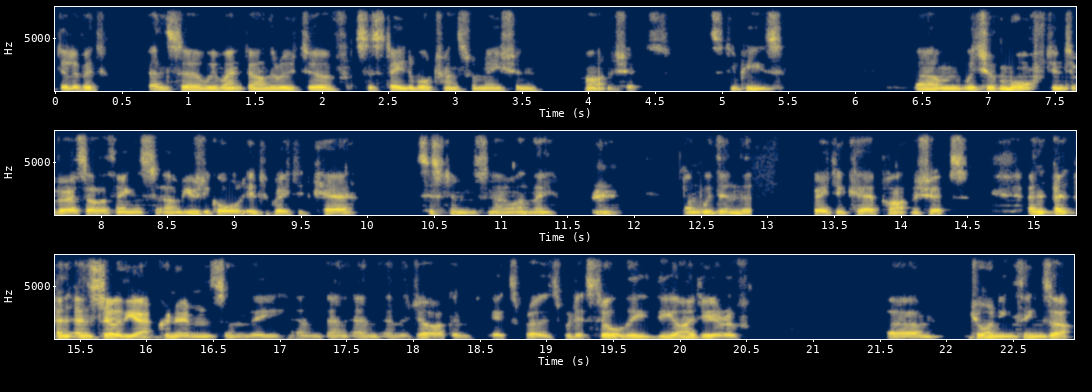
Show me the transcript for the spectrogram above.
delivered. And so we went down the route of sustainable transformation partnerships. STPs, um, which have morphed into various other things, um, usually called integrated care systems now, aren't they? and within the integrated care partnerships. and, and, and so the acronyms and the and, and, and the jargon explodes, but it's still the, the idea of um, joining things up.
